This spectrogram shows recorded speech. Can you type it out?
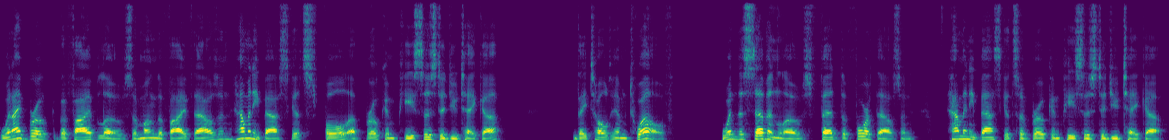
When I broke the five loaves among the five thousand, how many baskets full of broken pieces did you take up? They told him twelve. When the seven loaves fed the four thousand, how many baskets of broken pieces did you take up?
